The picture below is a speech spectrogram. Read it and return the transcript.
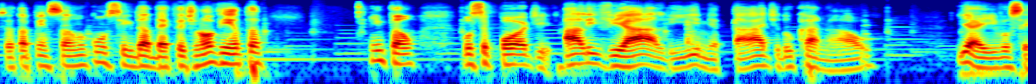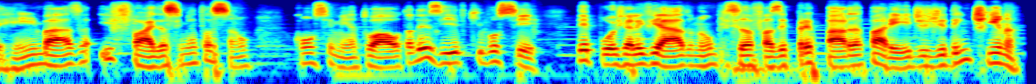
você está pensando no conceito da década de 90, então, você pode aliviar ali metade do canal e aí você reembasa e faz a cimentação com cimento alto adesivo que você, depois de aliviado, não precisa fazer preparo da parede de dentina.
